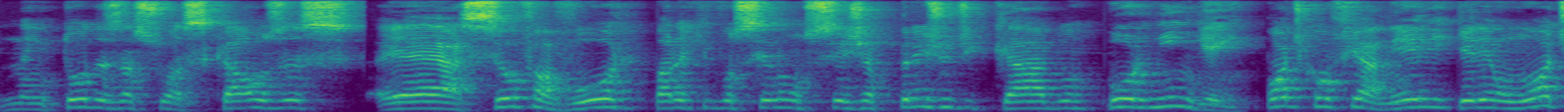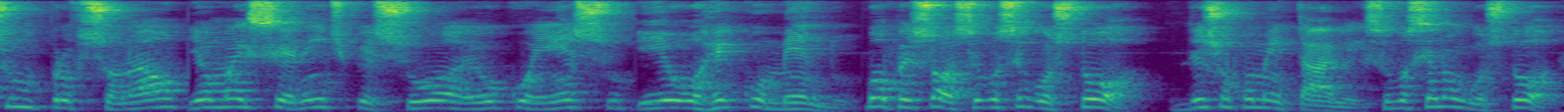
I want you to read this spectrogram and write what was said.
em todas as suas causas, é a seu favor, para que você não seja prejudicado por ninguém. Pode confiar nele, que ele é um ótimo profissional e é uma excelente pessoa, eu conheço e eu recomendo. Bom pessoal, se você gostou, deixa um comentário aí. Se você não gostou,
